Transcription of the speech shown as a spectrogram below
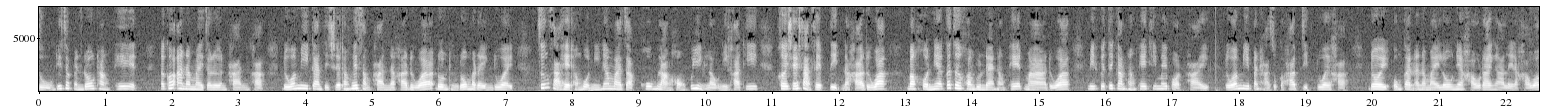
สูงที่จะเป็นโรคทางเพศ แล้วก็อนามัยเจริญพันธุ์ค่ะ หรือว่ามีการติดเชื้อทางเพศสัมพันธ์นะคะ หรือว่ารวมถึงโรคมะเร็งด้วยซึ่งสาเหตุทั้งหมดนี้เนี่ยมาจากภูมิหลังของผู้หญิงเหล่านี้ค่ะ ที่เคยใช้สารเสพติดนะคะ หรือว่า บางคนเนี่ยก็เจอความรุนแรงทางเพศมา หรือว่ามีพฤติกรรมทางเพศที่ไม่ปลอดภัย หรือว่ามีปัญหาสุขภาพจิตด้วยค่ะ โดยองค์การอนามัยโลกเนี่ยเขารายงานเลยนะคะ ว่า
